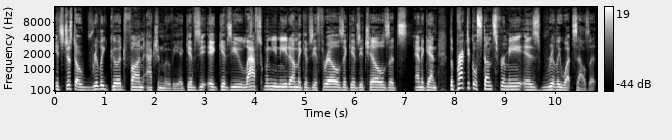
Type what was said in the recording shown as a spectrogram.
it's just a really good fun action movie. It gives you it gives you laughs when you need them. It gives you thrills. It gives you chills. It's and again the practical stunts for me is really what sells it.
